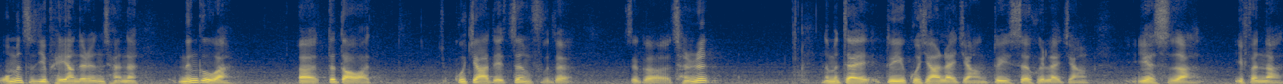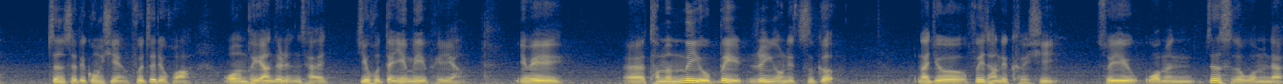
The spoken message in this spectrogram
我们自己培养的人才呢，能够啊，呃，得到啊国家的政府的这个承认，那么在对于国家来讲，对社会来讲，也是啊一份呢正式的贡献，否则的话，我们培养的人才。几乎等于没有培养，因为，呃，他们没有被任用的资格，那就非常的可惜。所以我们这是我们的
